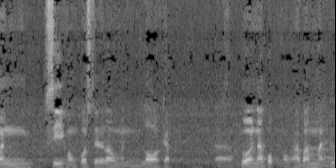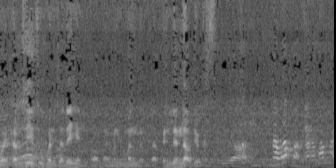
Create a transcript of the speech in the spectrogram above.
มันสีของโปสเตอร์เรามันล้อกับเอ่อตัวหน้าปกของอัลบั้มใหม่ด้วยครับที่ทุกคนจะได้เห็นต่อไปมันมันเหมือนแบบเป็นเรื่องราวเดียวกันแปลว่าแบบอัลบั้มใหม่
